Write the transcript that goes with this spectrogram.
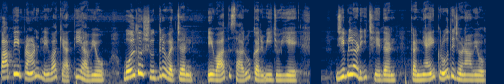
પાપી પ્રાણ લેવા ક્યાંથી આવ્યો? બોલતો શુદ્ર વચન. એ વાત સારું કરવી જોઈએ. જીભલડી છેદન કન્યાએ ક્રોધ જણાવ્યો.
